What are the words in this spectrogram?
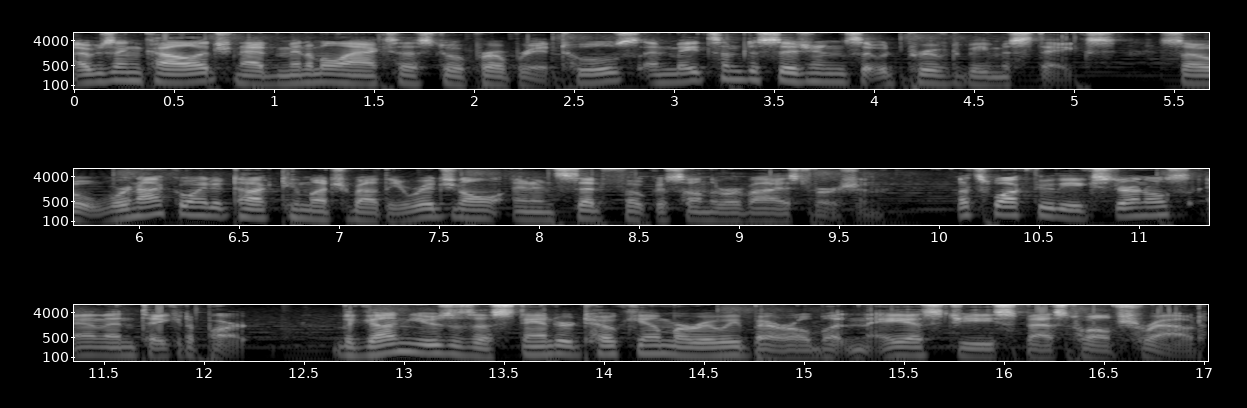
I was in college and had minimal access to appropriate tools and made some decisions that would prove to be mistakes. So we're not going to talk too much about the original and instead focus on the revised version. Let's walk through the externals and then take it apart. The gun uses a standard Tokyo Marui barrel but an ASG SPAS 12 shroud.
